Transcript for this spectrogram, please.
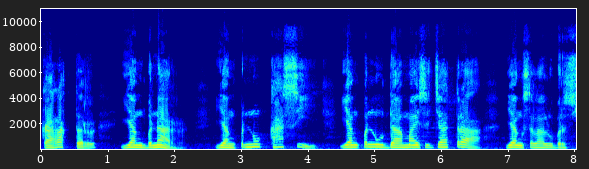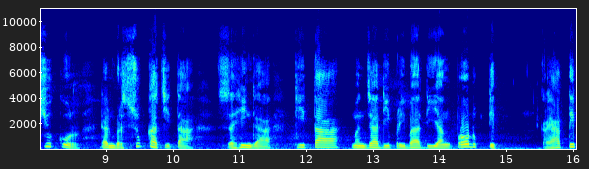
karakter yang benar, yang penuh kasih, yang penuh damai sejahtera, yang selalu bersyukur dan bersuka cita, sehingga kita menjadi pribadi yang produktif, kreatif,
